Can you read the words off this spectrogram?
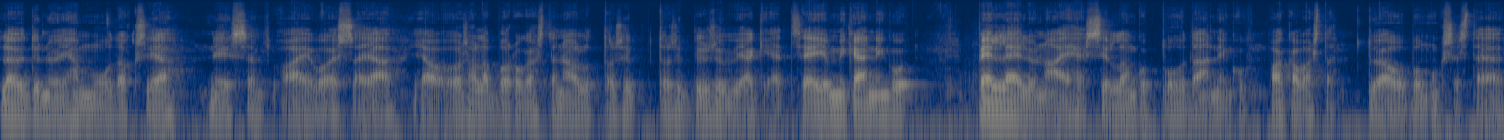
löytynyt ihan muutoksia niissä aivoissa ja, ja osalla porukasta ne on ollut tosi, tosi pysyviäkin. Et se ei ole mikään niin kuin pelleilyn aihe silloin, kun puhutaan niin kuin vakavasta työuupumuksesta ja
